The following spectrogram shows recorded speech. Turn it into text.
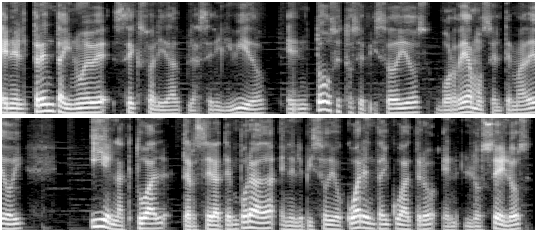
en el 39 sexualidad, placer y libido. En todos estos episodios bordeamos el tema de hoy y en la actual tercera temporada, en el episodio 44, en Los celos,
